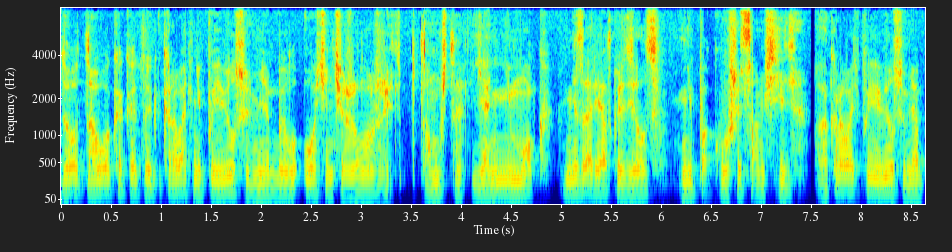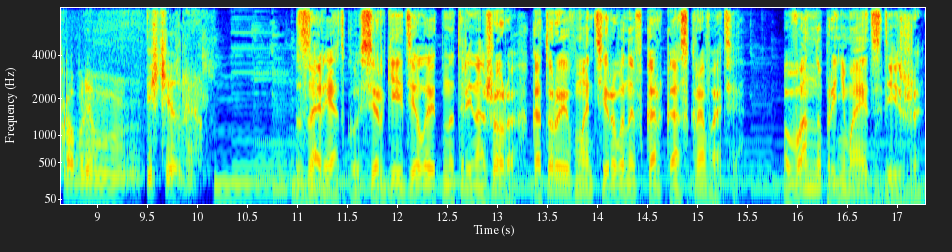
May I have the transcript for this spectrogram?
До того, как эта кровать не появилась, мне было очень тяжело жить, потому что я не мог ни зарядку сделать, ни покушать сам сидя. А кровать появилась, у меня проблемы исчезли. Зарядку Сергей делает на тренажерах, которые вмонтированы в каркас кровати – Ванну принимает здесь же.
